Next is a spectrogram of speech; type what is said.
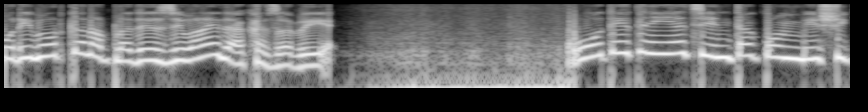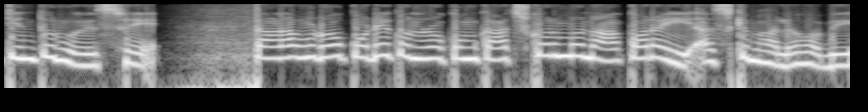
পরিবর্তন আপনাদের জীবনে দেখা যাবে। অতীত নিয়ে চিন্তা কম বেশি কিন্তু রয়েছে। তাড়াহুড়ো করে কোনো রকম কাজকর্ম না করাই আজকে ভালো হবে।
